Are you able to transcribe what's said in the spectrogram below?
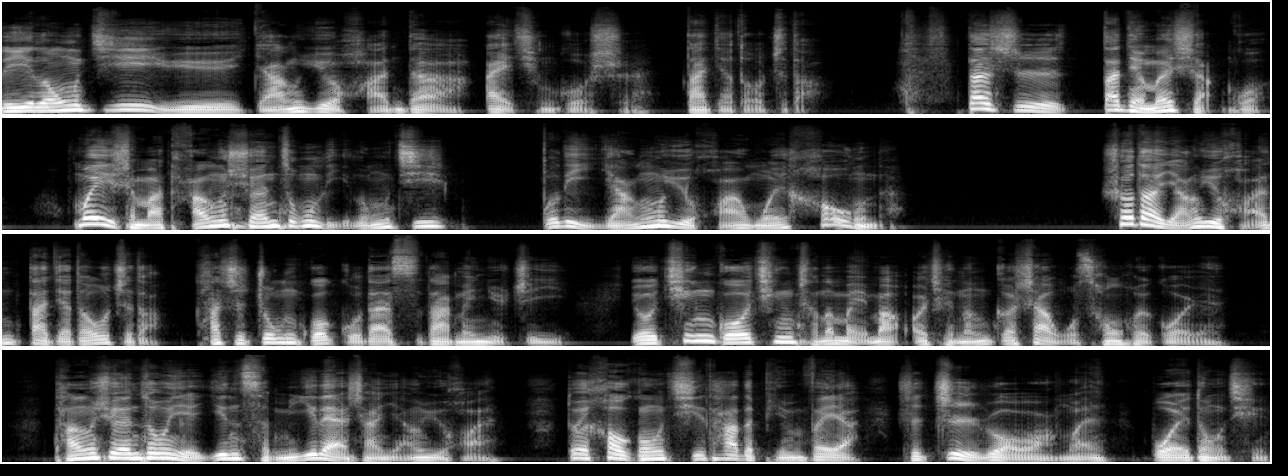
李隆基与杨玉环的爱情故事大家都知道，但是大家有没有想过，为什么唐玄宗李隆基不立杨玉环为后呢？说到杨玉环，大家都知道她是中国古代四大美女之一，有倾国倾城的美貌，而且能歌善舞，聪慧过人。唐玄宗也因此迷恋上杨玉环，对后宫其他的嫔妃啊是置若罔闻，不为动情，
